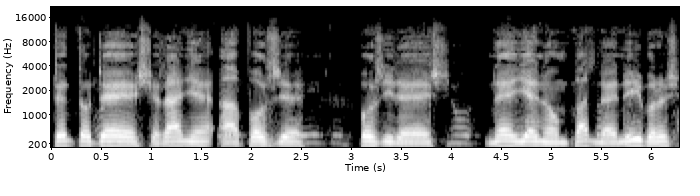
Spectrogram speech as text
tento déšť raně a pozdě, pozdní déšť nejenom padne, nejbrž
